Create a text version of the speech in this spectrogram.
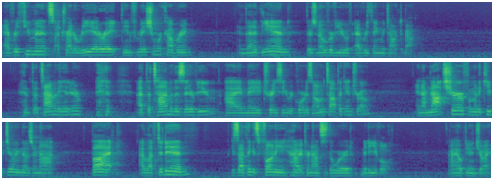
Every few minutes, I try to reiterate the information we're covering, and then at the end, there's an overview of everything we talked about. At the time of the inter- at the time of this interview, I made Tracy record his own topic intro, and I'm not sure if I'm going to keep doing those or not, but I left it in because I think it's funny how he pronounces the word medieval. I hope you enjoy.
